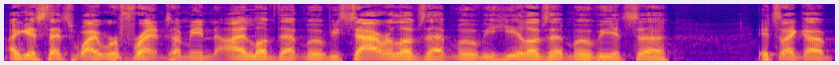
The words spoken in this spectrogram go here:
I guess that's why we're friends. I mean, I love that movie. Sarah loves that movie. He loves that movie. It's a, it's like a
